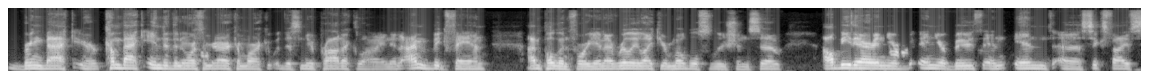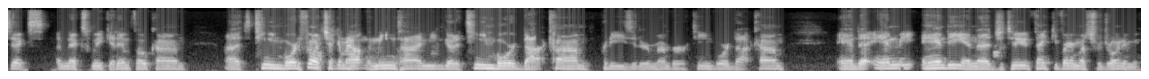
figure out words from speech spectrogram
bring back or come back into the north america market with this new product line. And i'm a big fan. I'm pulling for you and i really like your mobile solution. So i'll be there in your in your booth and in uh, 656 next week at infocomm. Uh, it's teamboard if you want to check them out in the meantime you can go to teamboard.com pretty easy to remember teamboard.com and uh, andy andy and uh, jitu thank you very much for joining me.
